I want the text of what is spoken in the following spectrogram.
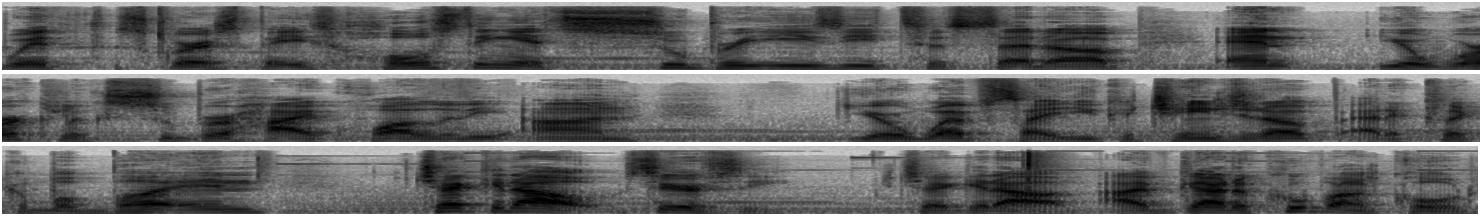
with Squarespace hosting. It's super easy to set up and your work looks super high quality on your website. You could change it up at a click of a button. Check it out. Seriously, check it out. I've got a coupon code.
